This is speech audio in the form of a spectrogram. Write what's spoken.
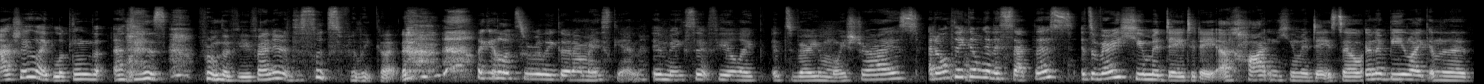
Actually, like looking at this from the viewfinder, this looks really good. like it looks really good on my skin. It makes it feel like it's very moisturized. I don't think I'm gonna set this. It's a very humid day today, a hot and humid day. So gonna be like in the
